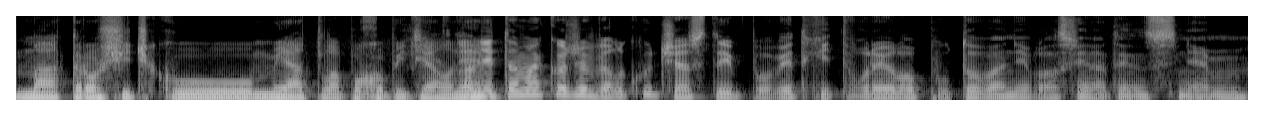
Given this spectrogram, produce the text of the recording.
ma trošičku miatla pochopiteľne. A mne tam akože veľkú časť tej poviedky tvorilo putovanie vlastne na ten snem.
